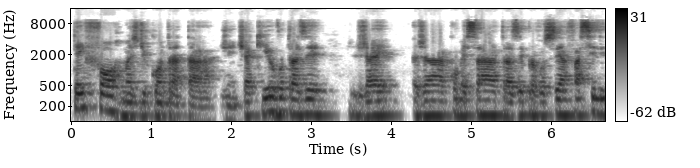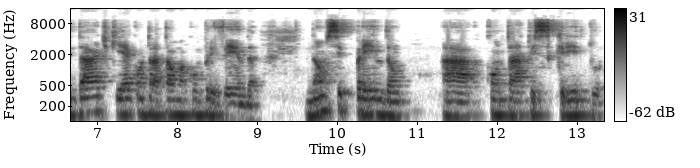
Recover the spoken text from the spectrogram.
Tem formas de contratar, gente. Aqui eu vou trazer, já, já começar a trazer para você a facilidade que é contratar uma compra e venda. Não se prendam a contrato escrito,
